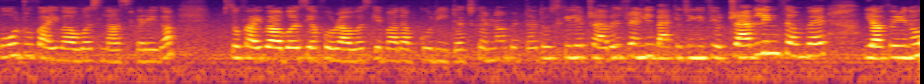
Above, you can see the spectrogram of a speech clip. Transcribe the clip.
four to five hours last करेगा। सो फाइव आवर्स या फोर आवर्स के बाद आपको रीटच करना पड़ता है तो उसके लिए travel friendly packaging if you traveling somewhere या फिर यू नो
